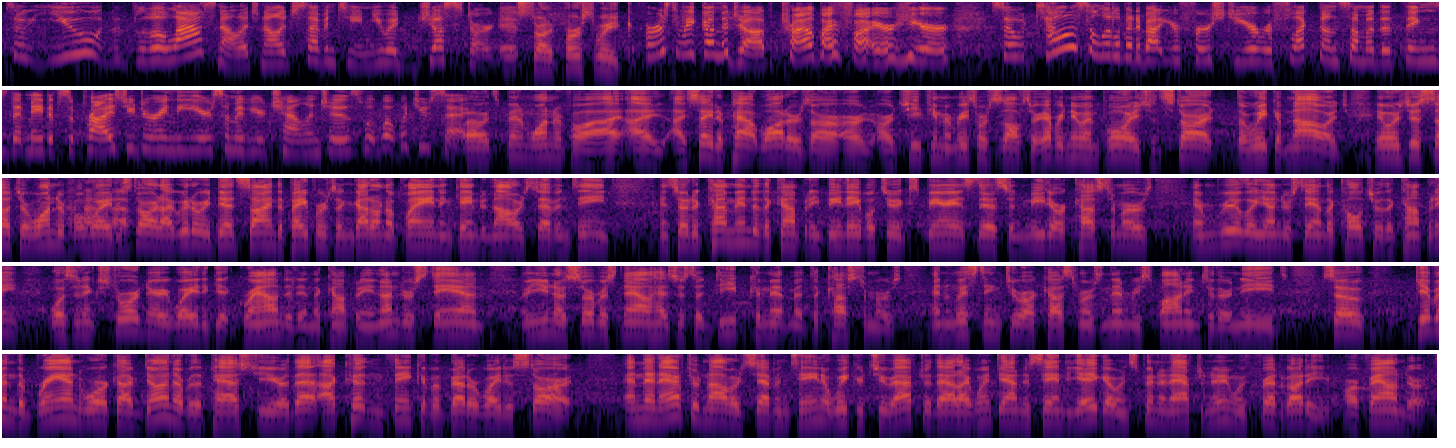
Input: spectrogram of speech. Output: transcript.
So you, the last Knowledge, Knowledge 17, you had just started. Just started, first week. First week on the job, trial by fire here. So tell us a little bit about your first year, reflect on some of the things that may have surprised you during the year, some of your challenges. What, what would you say? Well, it's been wonderful. I, I, I say to Pat Wadors, our, our, our, Chief Human Resources Officer, every new employee should start the week of Knowledge. It was just such a wonderful way to start. I literally did sign the papers and got on a plane and came to Knowledge 17. And so to come into the company, being able to experience this and meet our customers and really understand the culture of the company was an extraordinary way to get grounded in the company and understand, I mean, you know ServiceNow has just a deep commitment to customers and listening to our customers and then responding to their needs. So given the brand work I've done over the past year, that I couldn't think of a better way to start. And then after Knowledge 17, a week or two after that, I went down to San Diego and spent an afternoon with Fred Luddy, our founder.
